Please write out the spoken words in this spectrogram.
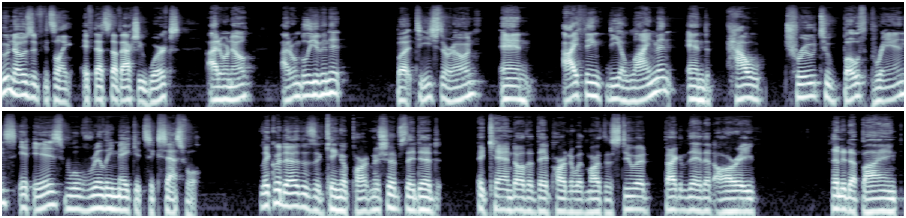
Who knows if it's like if that stuff actually works? I don't know. I don't believe in it, but to each their own. And I think the alignment and how true to both brands it is will really make it successful. Liquid Death is a king of partnerships. They did a candle that they partnered with Martha Stewart back in the day that Ari ended up buying.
